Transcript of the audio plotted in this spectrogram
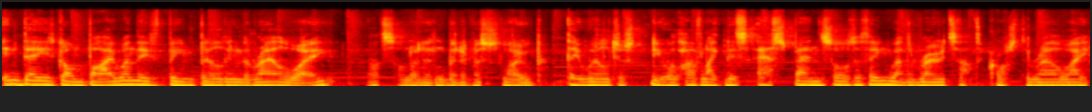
in days gone by, when they've been building the railway, that's on a little bit of a slope, they will just, you will have like this S-bend sort of thing where the roads have to cross the railway.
